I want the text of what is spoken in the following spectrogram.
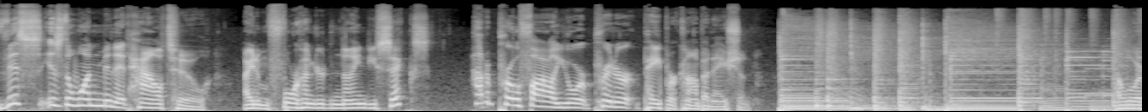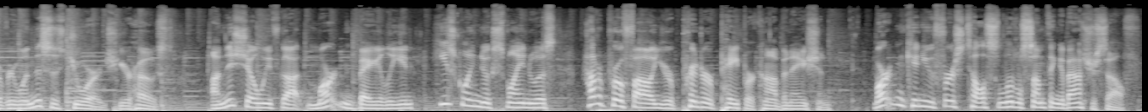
This is the one minute how to. Item 496 How to profile your printer paper combination. Hello, everyone. This is George, your host. On this show, we've got Martin Bailey, and he's going to explain to us how to profile your printer paper combination. Martin, can you first tell us a little something about yourself?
